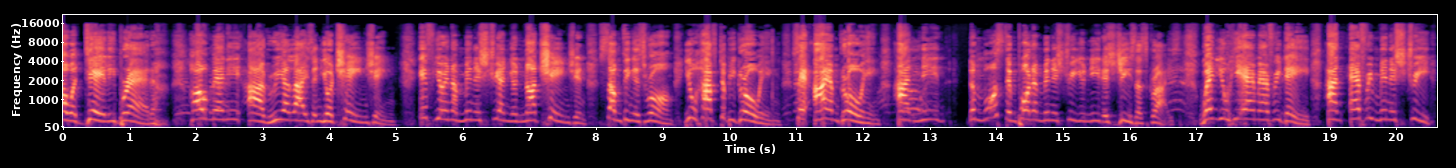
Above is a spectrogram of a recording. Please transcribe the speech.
our daily bread. How many are realizing you're changing? If you're in a ministry and you're not changing, something is wrong. You have to be growing. Say, I am growing. I need the most important ministry you need is Jesus Christ. When you hear him every day and every ministry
